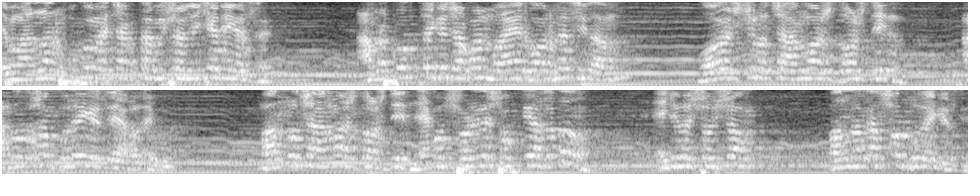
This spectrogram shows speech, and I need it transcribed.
এবং আল্লাহর হুকুমে চারটা বিষয় লিখে দিয়েছে। আমরা প্রত্যেকে যখন মায়ের গর্ভে ছিলাম, বয়স ছিল চার মাস দশ দিন। আমরা তো সব ভুলে গেছি এখন এগুলো। মাত্র চার মাস দশ দিন। এখন শরীরে শক্তি আছে তো? এই জন্য শৈশব, বাল্যকাল সব ভুলে গেছে।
